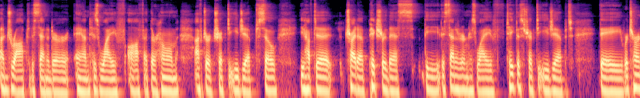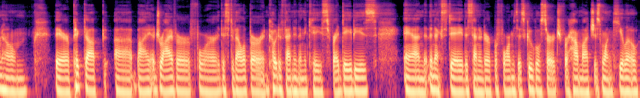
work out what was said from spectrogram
uh, dropped the senator and his wife off at their home after a trip to Egypt. So you have to try to picture this the, the senator and his wife take this trip to Egypt, they return home. They're picked up uh, by a driver for this developer and co defendant in the case, Fred Davies. And the next day, the senator performs this Google search for how much is one kilo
